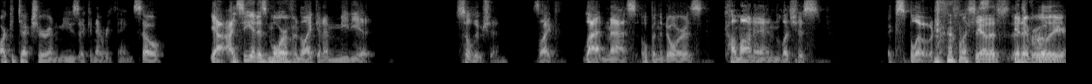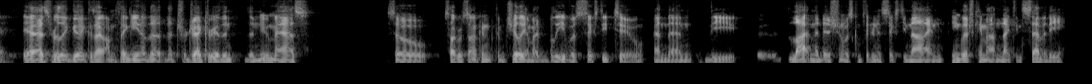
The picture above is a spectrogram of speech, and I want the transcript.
architecture and music and everything. So yeah i see it as more of an like an immediate solution. It's like latin mass open the doors come on in let's just explode. Let's just yeah that's, that's get everyone really here. yeah that's really good because i'm thinking of the the trajectory of the the new mass. So Sacrosanctum Concilium, I believe, was 62, and then the uh, Latin edition was completed in 69. English came out in 1970,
